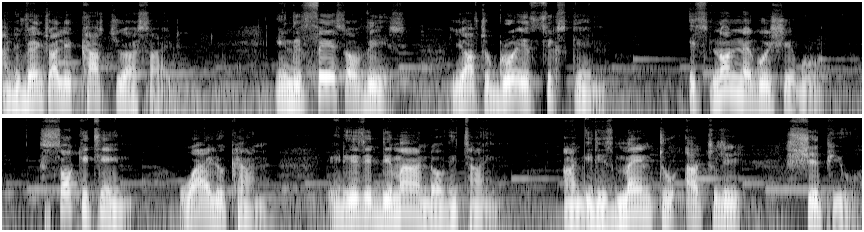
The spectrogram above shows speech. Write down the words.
and eventually cast you aside. In the face of this, you have to grow a thick skin. It's non negotiable. Suck it in while you can. It is a demand of the time, and it is meant to actually shape you.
